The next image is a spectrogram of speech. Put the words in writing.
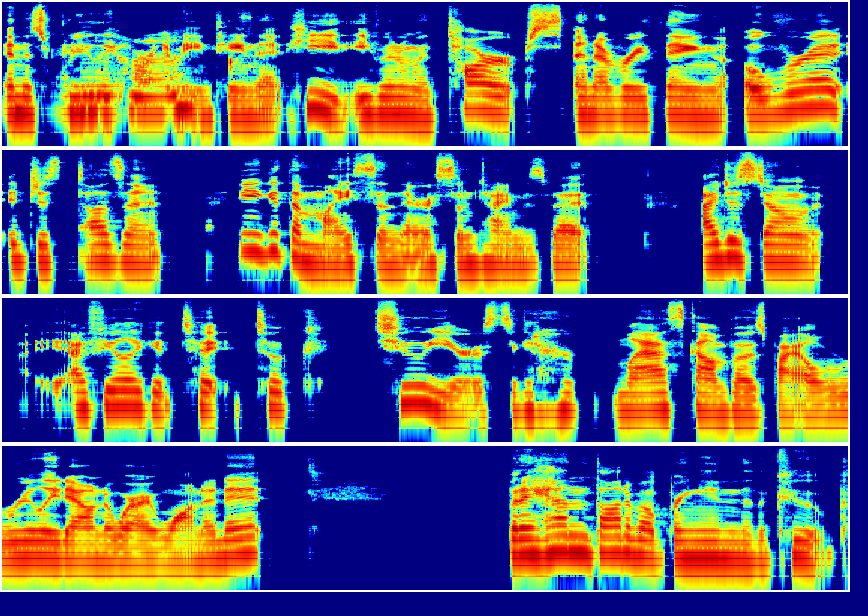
and it's really mm-hmm. hard to mm-hmm. maintain that heat even with tarps and everything over it it just doesn't you get the mice in there sometimes but i just don't i feel like it t- took two years to get her last compost pile really down to where i wanted it but i hadn't thought about bringing it into the coop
